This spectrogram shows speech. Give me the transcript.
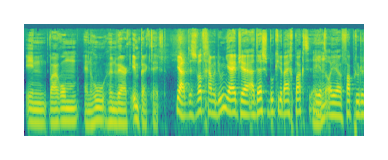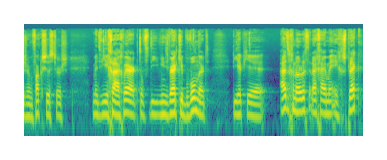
in waarom en hoe hun werk impact heeft. Ja, dus wat gaan we doen? Jij hebt je adresboekje erbij gepakt. En je hebt al je vakbroeders en vakzusters met wie je graag werkt of die wiens werk je bewondert. Die heb je uitgenodigd en daar ga je mee in gesprek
